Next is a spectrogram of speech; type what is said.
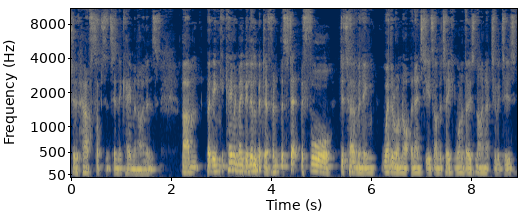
to have substance in the Cayman Islands. Um, but in Cayman may be a little bit different. The step before determining whether or not an entity is undertaking one of those nine activities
